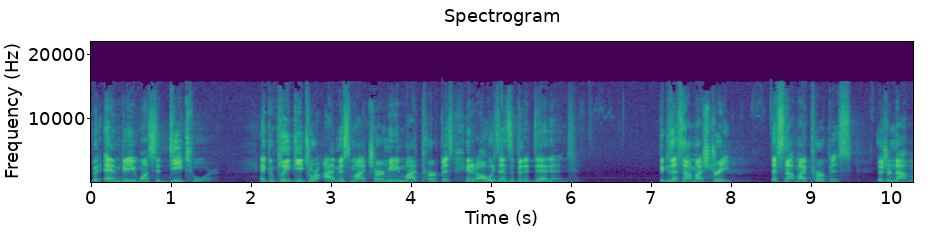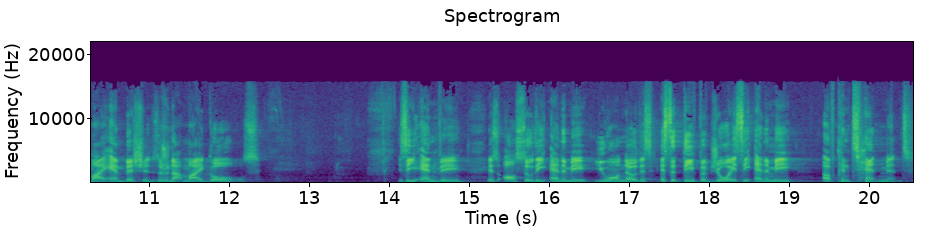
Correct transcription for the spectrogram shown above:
But envy wants to detour. A complete detour, I miss my turn, meaning my purpose, and it always ends up in a dead end. Because that's not my street, that's not my purpose. Those are not my ambitions, those are not my goals. You see, envy is also the enemy, you all know this, it's the thief of joy, it's the enemy of contentment.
